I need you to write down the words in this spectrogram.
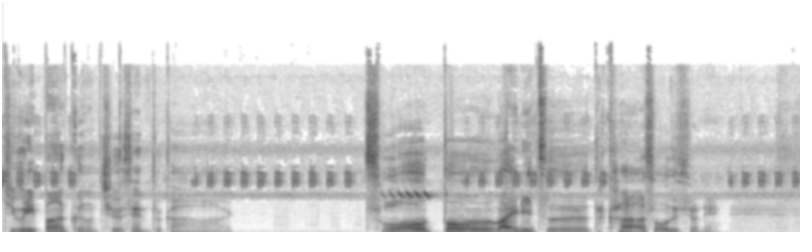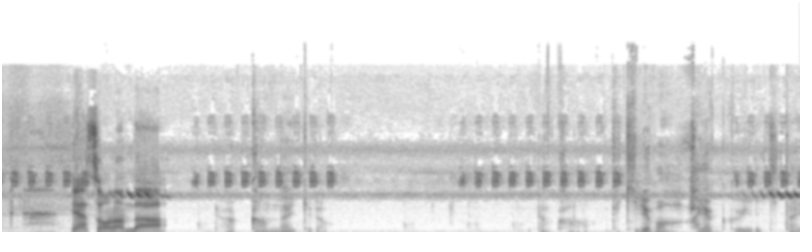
ジブリパークの抽選とかは、相当倍率高そうですよね。いや、そうなんだ。わかんないけど。なんか、できれば早く行きたい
